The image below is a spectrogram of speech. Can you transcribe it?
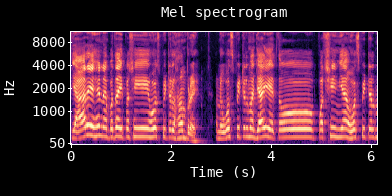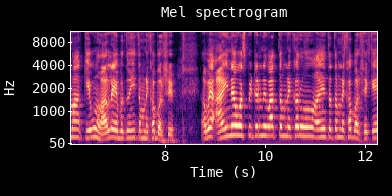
ત્યારે છે ને, બધાય પછી હોસ્પિટલ સાંભળે. અને હોસ્પિટલમાં જઈએ તો પછી ત્યાં હોસ્પિટલમાં કેવું હાલે એ બધું એ તમને ખબર છે. હવે અહીંના હોસ્પિટલની વાત તમને કરું, અહીં તો તમને ખબર છે કે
